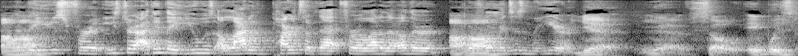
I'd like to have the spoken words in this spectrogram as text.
Uh-huh. that they use for Easter, I think they use a lot of parts of that for a lot of the other Uh-huh. performances in the year. Yeah, yeah. So it was.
